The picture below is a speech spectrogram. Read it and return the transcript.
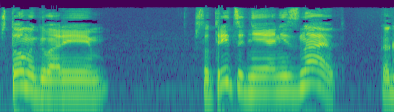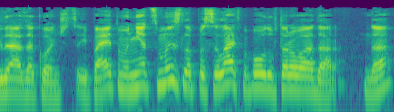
Что мы говорим? Что 30 дней они знают, когда закончится. И поэтому нет смысла посылать по поводу второго Адара. Да?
